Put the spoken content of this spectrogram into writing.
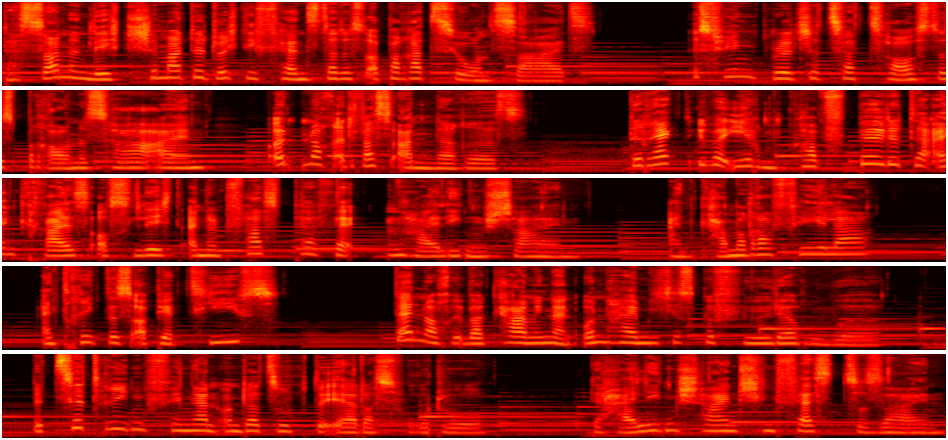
Das Sonnenlicht schimmerte durch die Fenster des Operationssaals. Es fing Bridget zerzaustes braunes Haar ein und noch etwas anderes. Direkt über ihrem Kopf bildete ein Kreis aus Licht einen fast perfekten Heiligenschein. Ein Kamerafehler? Ein Trick des Objektivs? Dennoch überkam ihn ein unheimliches Gefühl der Ruhe. Mit zittrigen Fingern untersuchte er das Foto. Der Heiligenschein schien fest zu sein.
